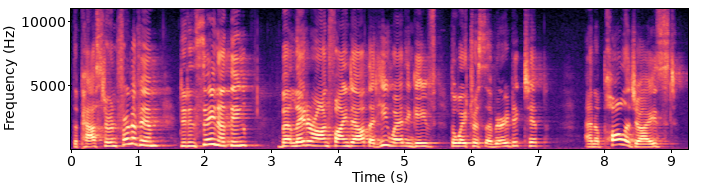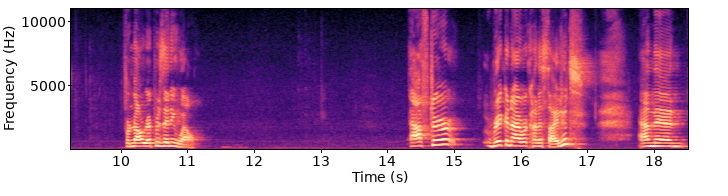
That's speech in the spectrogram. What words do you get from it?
The pastor in front of him didn't say nothing, but later on find out that he went and gave the waitress a very big tip and apologized for not representing well. After Rick and I were kind of silent, and then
